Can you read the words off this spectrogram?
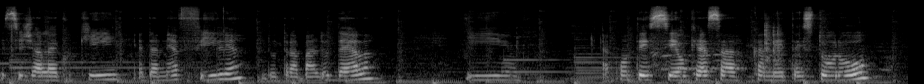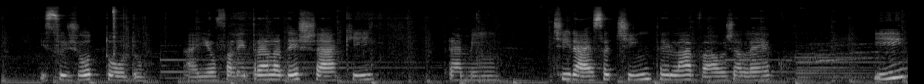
Esse jaleco aqui é da minha filha, do trabalho dela. E aconteceu que essa caneta estourou e sujou todo. Aí eu falei para ela deixar aqui para mim tirar essa tinta e lavar o jaleco. E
